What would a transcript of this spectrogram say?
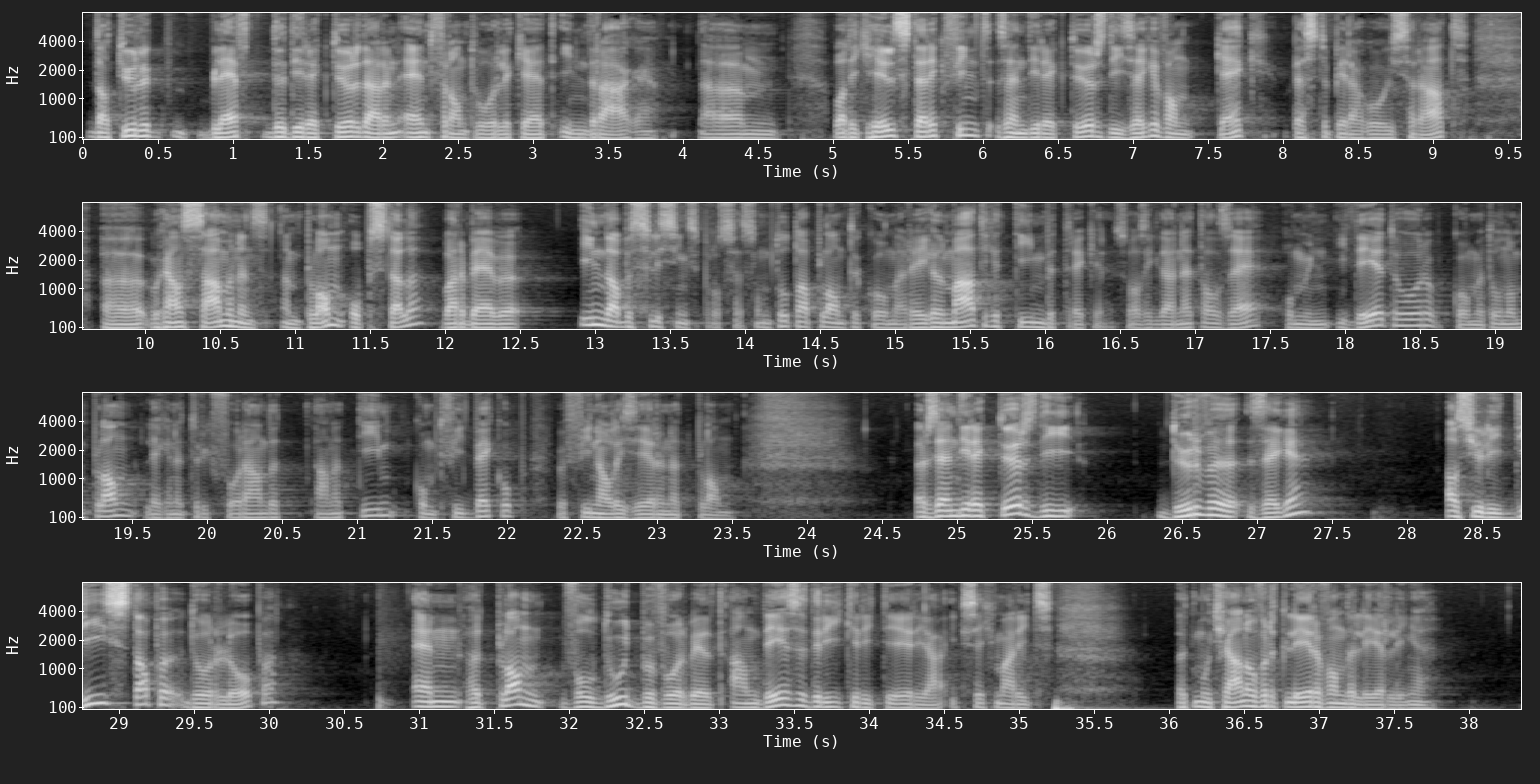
Natuurlijk blijft de directeur daar een eindverantwoordelijkheid in dragen. Um, wat ik heel sterk vind, zijn directeurs die zeggen van, kijk, beste pedagogische raad, uh, we gaan samen een, een, plan opstellen waarbij we in dat beslissingsproces, om tot dat plan te komen, regelmatig het team betrekken. Zoals ik daarnet al zei, om hun ideeën te horen, we komen tot een plan, leggen het terug voor aan, de, aan het team, komt feedback op, we finaliseren het plan. Er zijn directeurs die durven zeggen, als jullie die stappen doorlopen, en het plan voldoet bijvoorbeeld aan deze drie criteria. Ik zeg maar iets. Het moet gaan over het leren van de leerlingen.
